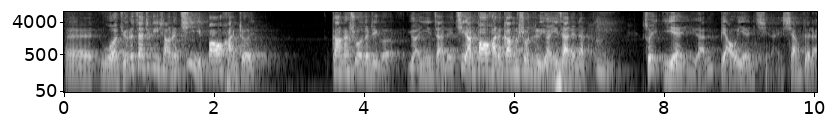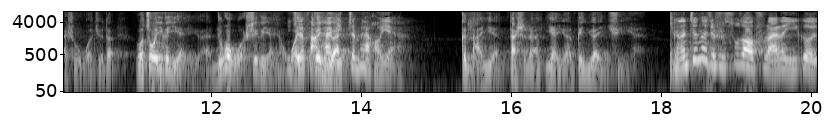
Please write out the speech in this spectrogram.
呃，我觉得在这个意义上呢，既包含着刚才说的这个原因在内，既然包含着刚刚说的这个原因在内呢，嗯，所以演员表演起来相对来说，我觉得我作为一个演员，如果我是一个演员，我也觉得反派更愿意比正派好演？更难演，但是呢，演员更愿意去演可能真的就是塑造出来了一个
